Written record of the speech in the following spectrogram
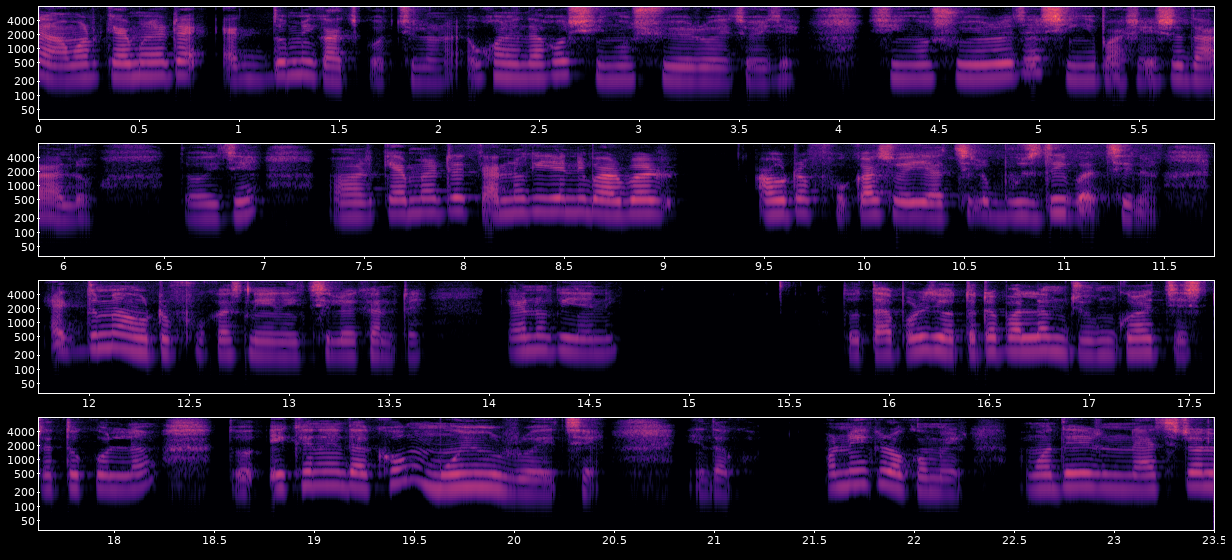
না আমার ক্যামেরাটা একদমই কাজ করছিল না। ওখানে দেখো সিংহ শুয়ে রয়েছে, ওই যে সিংহ শুয়ে রয়েছে সিংহে পাশে এসে দাঁড়াল। তো ওই যে আমার ক্যামেরাটা কেন কি জানি বারবার আউট অফ ফোকাস হয়ে যাচ্ছিল, বুঝতেই পারছি না। একদমই আউট অফ ফোকাস নিয়ে নিচ্ছিল এখানটায়। কেন কি জানি? তো তারপরে যতটা পারলাম জুম করার চেষ্টা তো করলাম। তো এখানে দেখো ময়ূর রয়েছে। এ দেখো অনেক রকমের। আমাদের ন্যাচারাল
